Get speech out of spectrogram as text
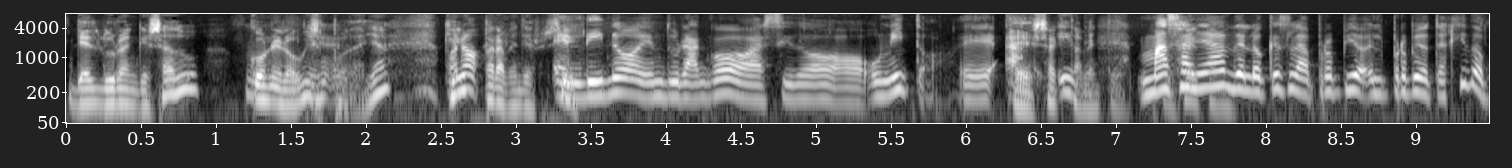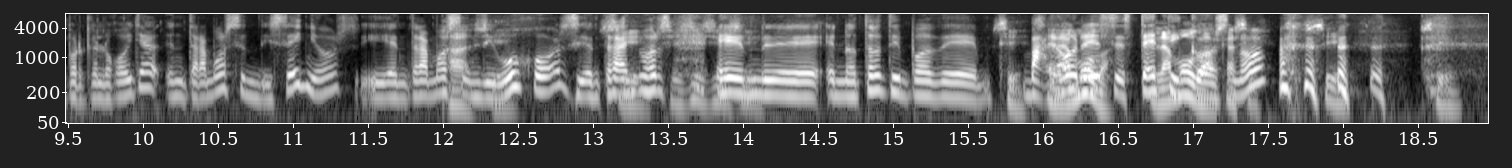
del Duranguesado con el obispo de allá bueno, para vender. El lino en Durango ha sido un hito. Eh, exactamente. más allá de lo que es la propio, el propio tejido, porque luego ya entramos en diseños y entramos ah, en dibujos y entramos eh, en, otro tipo de valores estéticos, ¿no? Sí, sí.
